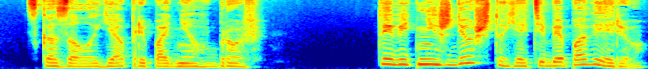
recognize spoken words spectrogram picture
— сказала я, приподняв бровь. «Ты ведь не ждешь, что я тебе поверю?»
